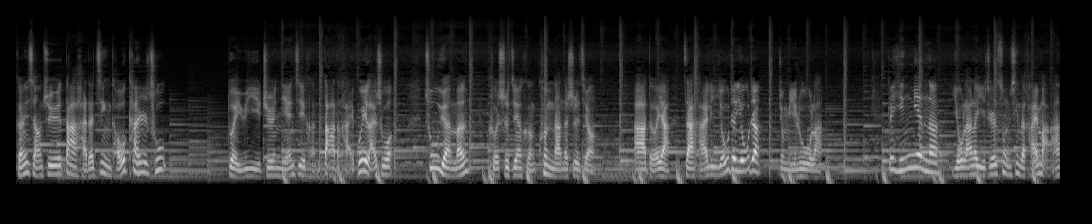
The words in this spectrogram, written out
很想去大海的尽头看日出。对于一只年纪很大的海龟来说，出远门可是件很困难的事情。阿德呀，在海里游着游着。就迷路了。这迎面呢，游来了一只送信的海马。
